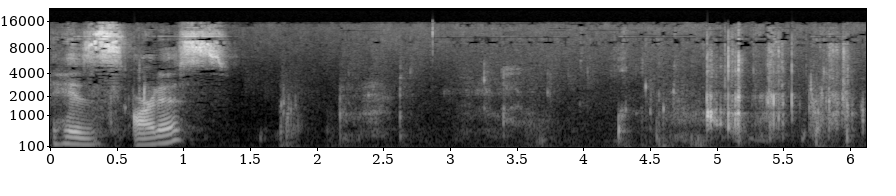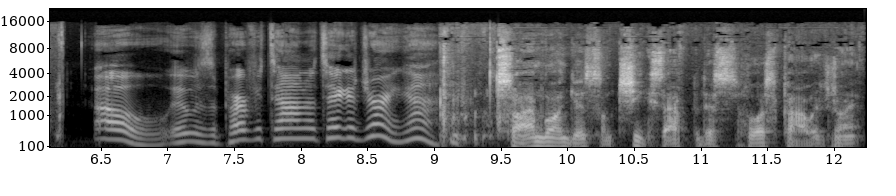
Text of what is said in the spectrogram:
his artists? Oh, it was a perfect time to take a drink, huh? So I'm going to get some cheeks after this horsepower joint.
